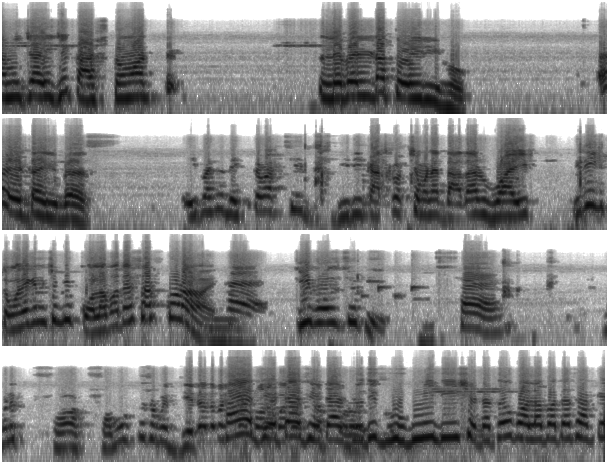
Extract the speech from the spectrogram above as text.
আমি চাইছি কাস্টমার লেভেলটা তৈরি হোক। এটাই ব্যাস। এই পাশে দেখতে পাচ্ছি দিদি কাজ করছে মানে দাদার ওয়াইফ দিদি তোমাদের এখানে কি কলা পাতা সার্ভ করা হয়? হ্যাঁ। কি বলছো কি? হ্যাঁ। মানে সমস্ত সব যেটা হ্যাঁ যেটা যেটা। যদি ঘুগনি দিই সেটাতেও কলা পাতা থাকে।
